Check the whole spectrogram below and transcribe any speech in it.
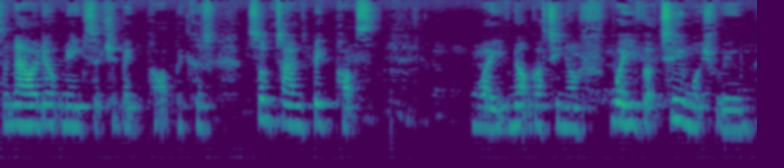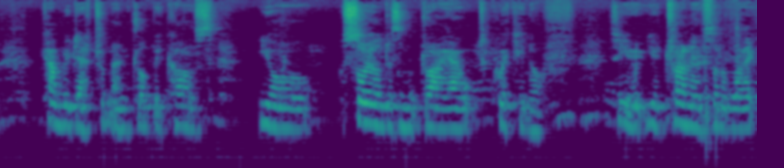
So now I don't need such a big pot because sometimes big pots where you've not got enough, where you've got too much room can be detrimental because your soil doesn't dry out quick enough. So you, you're trying to sort of like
